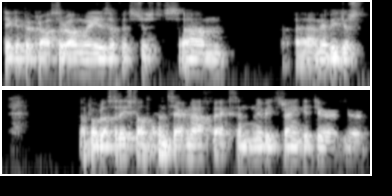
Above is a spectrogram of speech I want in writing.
take it across the wrong ways if it's just um, uh, maybe just a publicity stunt in certain aspects, and maybe try and get your your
